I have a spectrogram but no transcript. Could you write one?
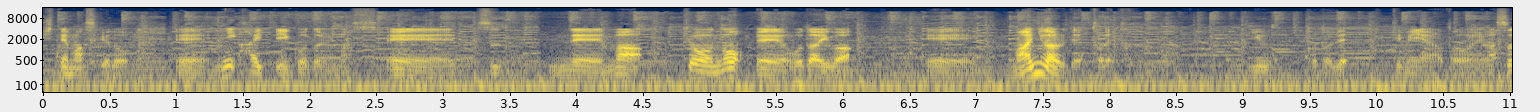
してますけど、えーに入っていこうと思います。えーつで、まあ今日の、えーお題は、えーマニュアルで撮れたということで行ってみようと思います。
